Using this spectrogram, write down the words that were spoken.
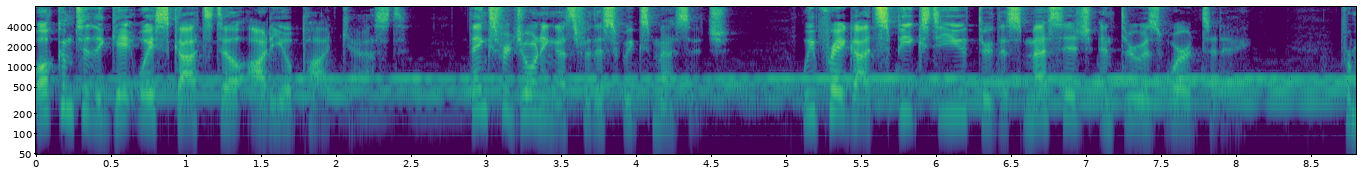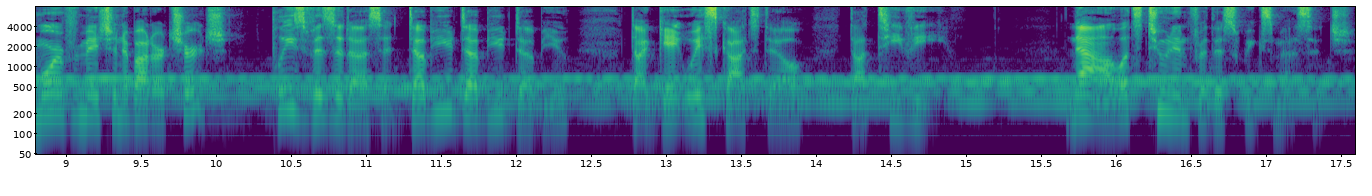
Welcome to the Gateway Scottsdale audio podcast. Thanks for joining us for this week's message. We pray God speaks to you through this message and through His Word today. For more information about our church, please visit us at www.gatewayscottsdale.tv. Now, let's tune in for this week's message.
